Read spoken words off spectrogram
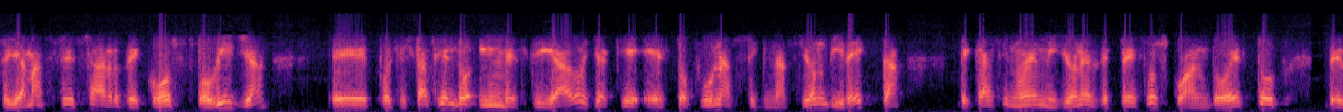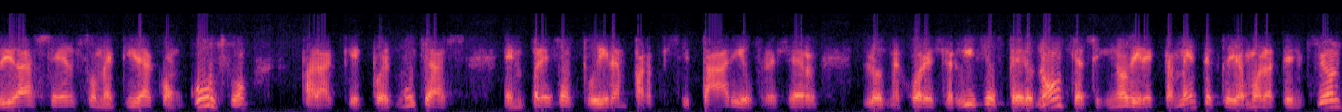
se llama César de Costovilla, eh, pues está siendo investigado, ya que esto fue una asignación directa de casi nueve millones de pesos cuando esto debió ser sometida a concurso para que pues muchas empresas pudieran participar y ofrecer los mejores servicios, pero no, se asignó directamente, esto llamó la atención,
